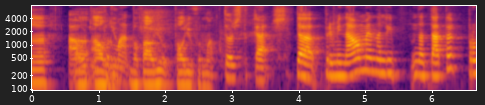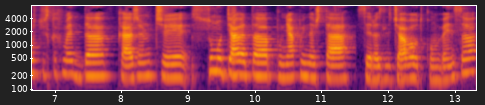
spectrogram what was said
аудио, аудио формат. В аудио, в аудио формат. Точно така. Та, преминаваме нали, нататък. Просто искахме да кажем, че сумотягата по някои неща се различава от конвенса.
